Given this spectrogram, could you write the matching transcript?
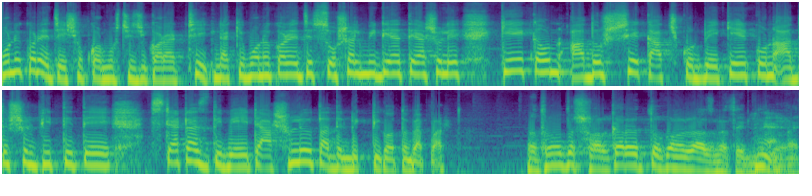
মনে করে যে এইসব কর্মসূচি করা ঠিক, নাকি মনে করে যে সোশ্যাল মিডিয়াতে আসলে কে কোন আদর্শে কাজ করবে, কে কোন আদর্শের ভিত্তিতে স্ট্যাটাস দিবে, এটা আসলেও তাদের ব্যক্তিগত ব্যাপার? প্রথমত সরকারের তো কোনো রাজনৈতিক দল নাই।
